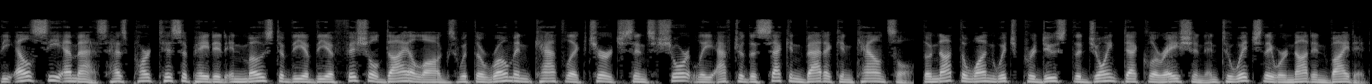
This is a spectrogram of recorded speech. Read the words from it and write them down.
The LCMS has participated in most of the of the official dialogues with the Roman Catholic Church since shortly after the the Second Vatican Council, though not the one which produced the joint declaration and to which they were not invited.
